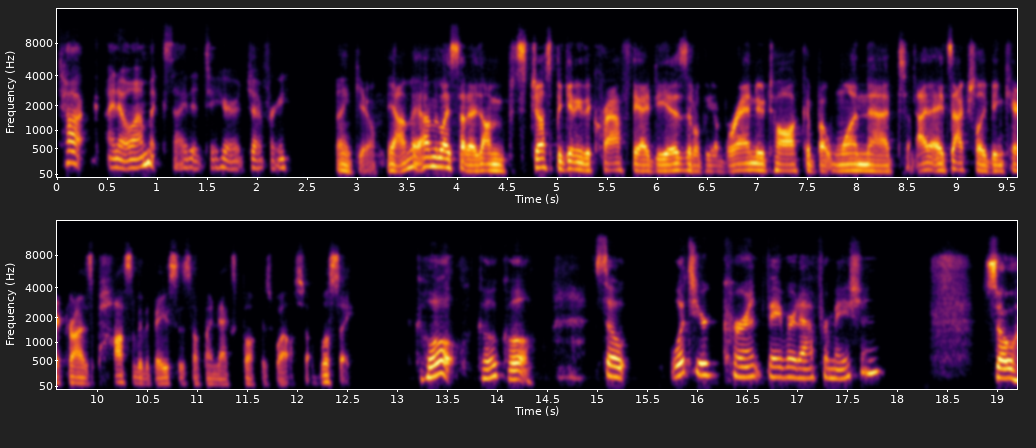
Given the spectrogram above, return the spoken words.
talk. I know I'm excited to hear it, Jeffrey. Thank you. Yeah, I'm, I'm like I said, I'm just beginning to craft the ideas. It'll be a brand new talk, but one that I, it's actually being kicked around as possibly the basis of my next book as well. So we'll see. Cool, cool, cool. So, what's your current favorite affirmation? So,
